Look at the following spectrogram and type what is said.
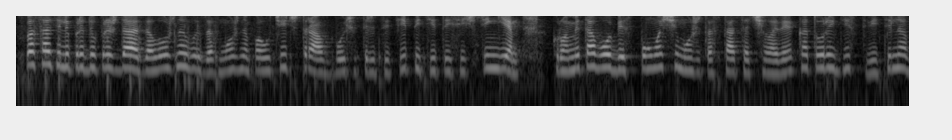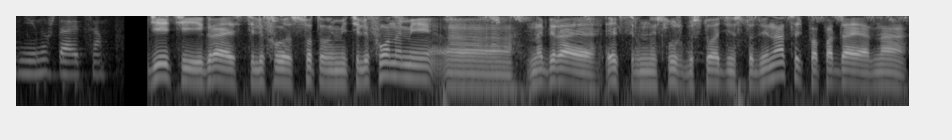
Спасатели предупреждают, за ложный вызов можно получить штраф больше 30 35 тысяч тенге. Кроме того, без помощи может остаться человек, который действительно в ней нуждается. Дети, играя с, телефон, с сотовыми телефонами, э, набирая экстренные службы 101-112, попадая на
